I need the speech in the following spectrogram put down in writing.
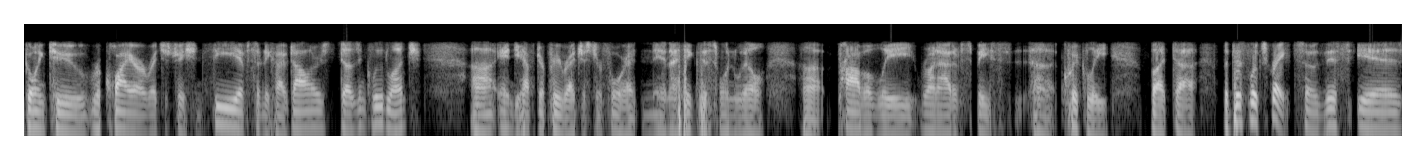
going to require a registration fee of $75 does include lunch uh, and you have to pre-register for it. And, and i think this one will uh, probably run out of space uh, quickly. But uh, but this looks great. So this is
